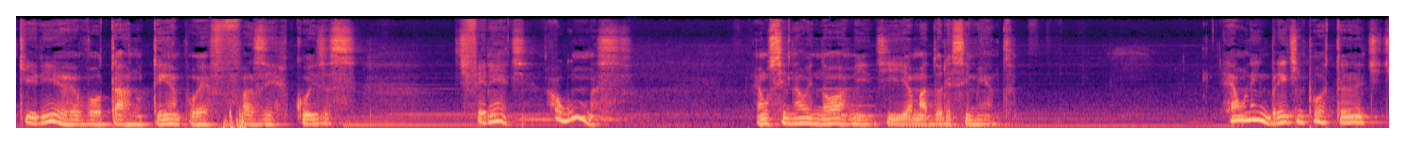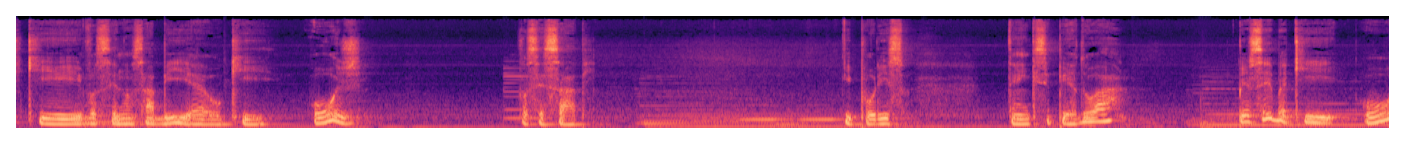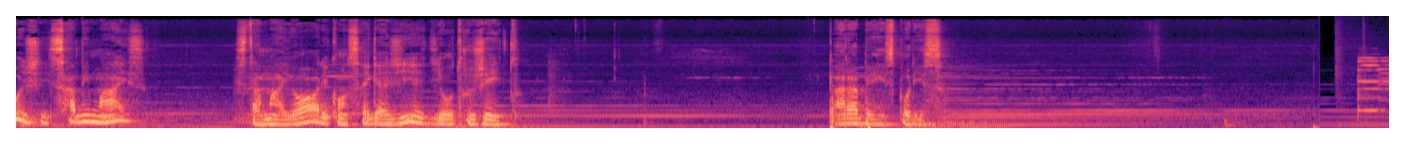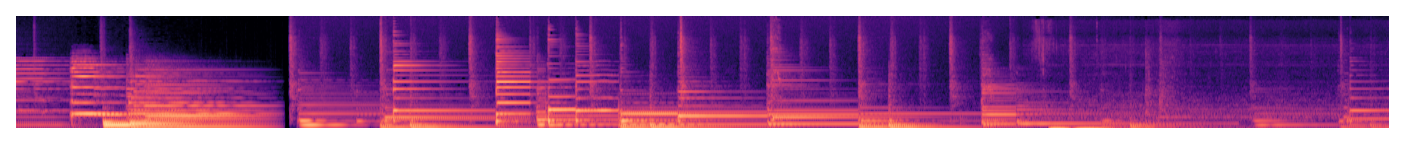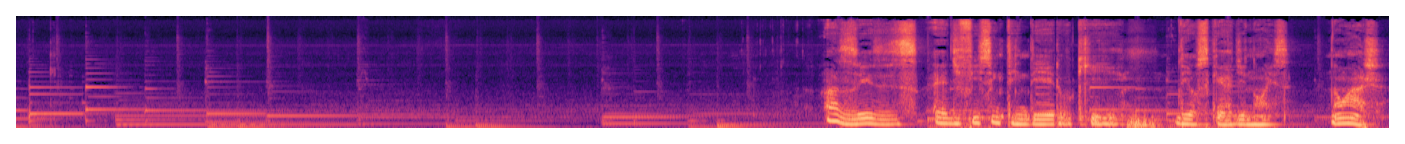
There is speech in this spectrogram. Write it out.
Querer voltar no tempo é fazer coisas diferentes, algumas. É um sinal enorme de amadurecimento. É um lembrete importante de que você não sabia o que hoje você sabe. E por isso tem que se perdoar. Perceba que hoje sabe mais está maior e consegue agir de outro jeito. Parabéns por isso. Às vezes é difícil entender o que Deus quer de nós, não acha?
